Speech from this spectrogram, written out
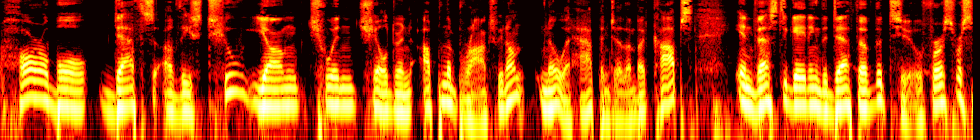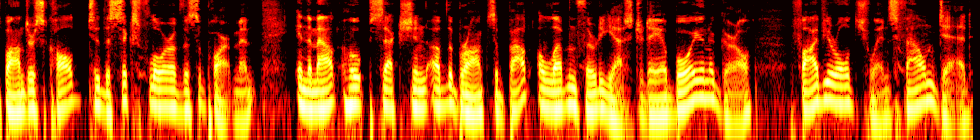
horrible deaths of these two young twin children up in the Bronx. We don't know what happened to them, but cops investigating the death of the two first responders called to the sixth floor of this apartment in the Mount Hope section of the Bronx about 11:30 yesterday. A boy and a girl five-year-old twins found dead.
